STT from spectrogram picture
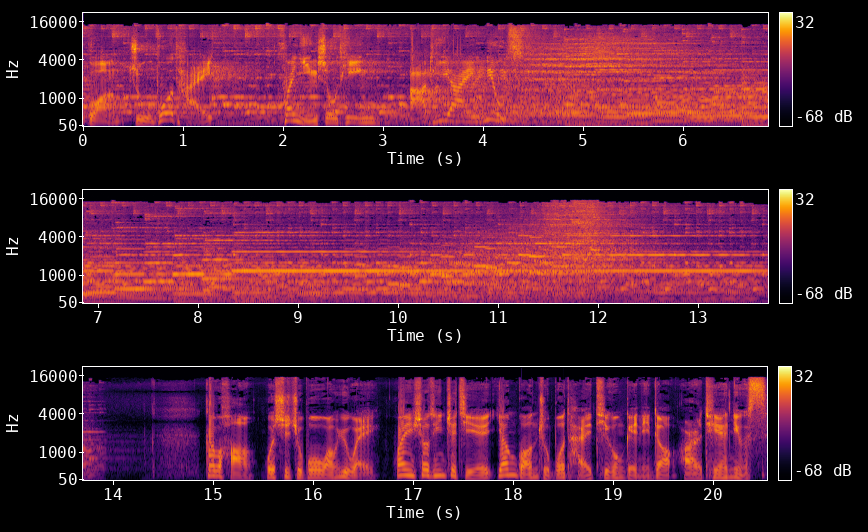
广主播台，欢迎收听 RTI News。各位好，我是主播王玉伟，欢迎收听这节央广主播台提供给您的 RTI News。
